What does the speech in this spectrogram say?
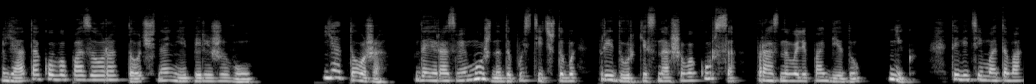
Я такого позора точно не переживу. Я тоже. Да и разве можно допустить, чтобы придурки с нашего курса праздновали победу? Ник, ты ведь им этого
